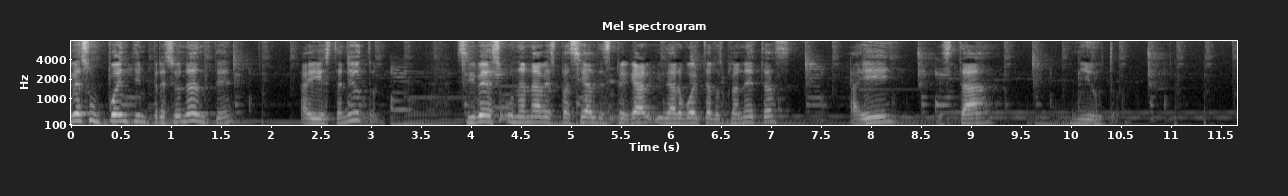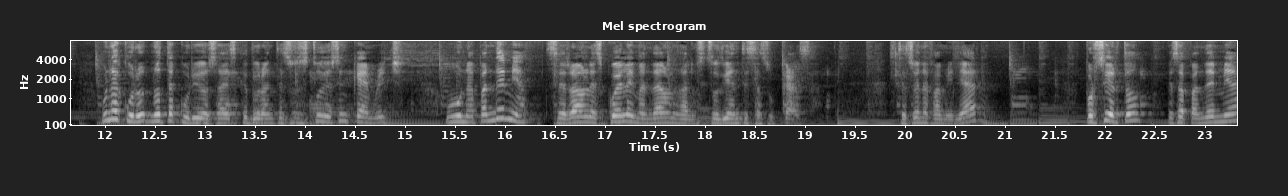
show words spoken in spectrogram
ves un puente impresionante, ahí está Newton. Si ves una nave espacial despegar y dar vuelta a los planetas, ahí está Newton. Una nota curiosa es que durante sus estudios en Cambridge hubo una pandemia. Cerraron la escuela y mandaron a los estudiantes a su casa. ¿Te suena familiar? Por cierto, esa pandemia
